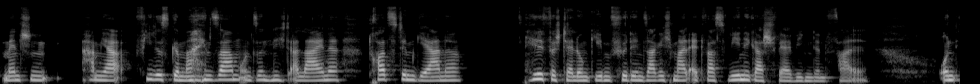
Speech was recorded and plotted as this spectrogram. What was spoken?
Menschen haben ja vieles gemeinsam und sind nicht alleine, trotzdem gerne Hilfestellung geben für den, sage ich mal, etwas weniger schwerwiegenden Fall. Und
